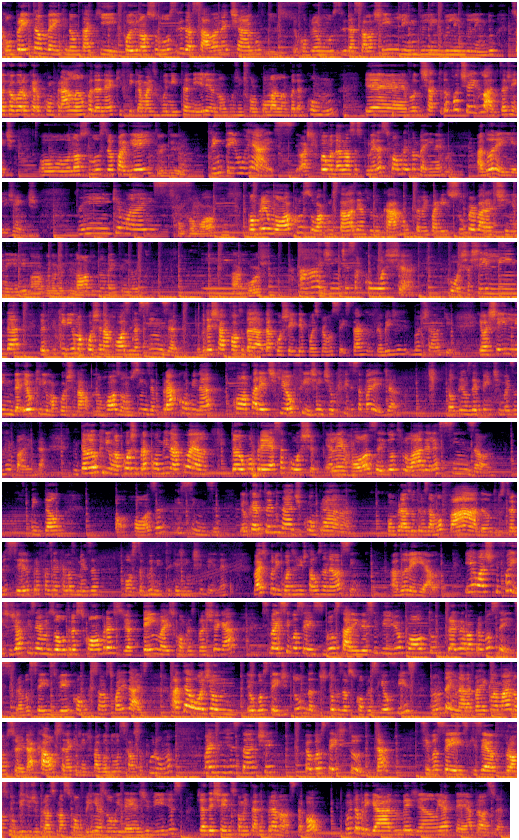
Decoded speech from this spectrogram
Comprei também, que não tá aqui, foi o nosso lustre da sala, né, Thiago? Isso. Eu comprei um lustre da sala, achei lindo, lindo, lindo, lindo. Só que agora eu quero comprar a lâmpada, né, que fica mais bonita nele. Não, a gente colocou uma lâmpada comum. É, vou deixar toda a fotinha aí do lado, tá, gente? O nosso lustre eu paguei... 31. 31 reais. Eu acho que foi uma das nossas primeiras compras também, né? Adorei ele, gente. E que mais? Comprou um óculos? Comprei um óculos, o óculos tá lá dentro do carro. Também paguei super baratinho nele. 9,98. 9,98. E... A coxa? Ai, gente, essa coxa coxa, achei linda. Eu queria uma coxa na rosa e na cinza. Eu vou deixar a foto da, da coxa aí depois pra vocês, tá? Eu acabei de manchar ela aqui. Eu achei linda. Eu queria uma coxa na, no rosa ou no cinza pra combinar com a parede que eu fiz. Gente, eu que fiz essa parede, ó. Então tem uns defeitinhos, mas não reparem, tá? Então eu queria uma coxa pra combinar com ela. Então eu comprei essa coxa. Ela é rosa e do outro lado ela é cinza, ó. Então, ó, rosa e cinza. Eu quero terminar de comprar comprar as outras almofadas, outros travesseiros pra fazer aquelas mesas posta bonita que a gente vê, né? Mas por enquanto a gente tá usando ela assim. Adorei ela. E eu acho que foi isso. Já fizemos outras compras, já tem mais compras pra chegar. Mas se vocês gostarem desse vídeo, eu volto pra gravar pra vocês. Pra vocês verem como que são as qualidades. Até hoje eu, eu gostei de tudo, de todas as compras que eu fiz. Não tenho nada pra reclamar, a não ser da calça, né? Que a gente pagou duas calças por uma. Mas em restante, eu gostei de tudo, tá? Se vocês quiserem o próximo vídeo de próximas comprinhas ou ideias de vídeos, já deixei nos comentários pra nós, tá bom? Muito obrigada, um beijão e até a próxima.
